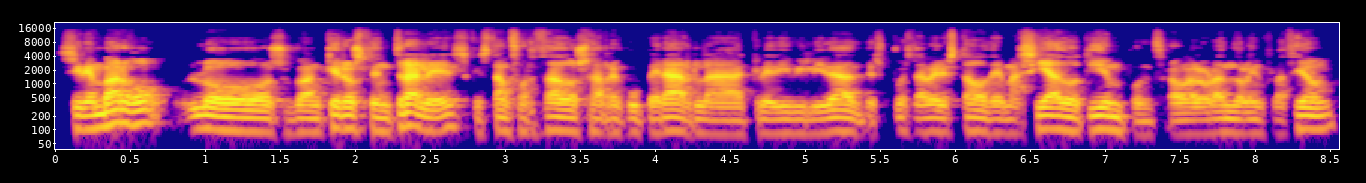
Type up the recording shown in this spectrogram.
Sin embargo, los banqueros centrales, que están forzados a recuperar la credibilidad después de haber estado demasiado tiempo infravalorando la inflación,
